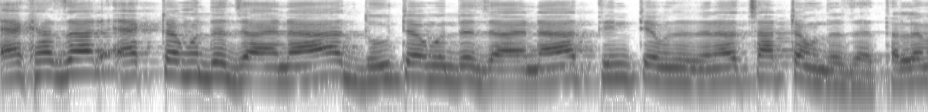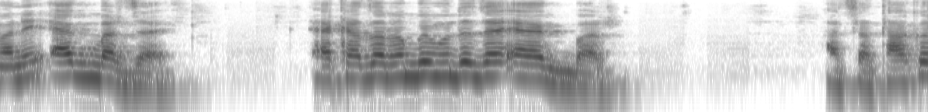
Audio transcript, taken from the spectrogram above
এক হাজার একটার মধ্যে যায় না, দুইটার মধ্যে যায় না, তিনটার মধ্যে যায় না, চারটার মধ্যে যায়। তাহলে মানে একবার যায়। এক হাজার নব্বইয়ের মধ্যে যায় একবার। আচ্ছা থাকে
